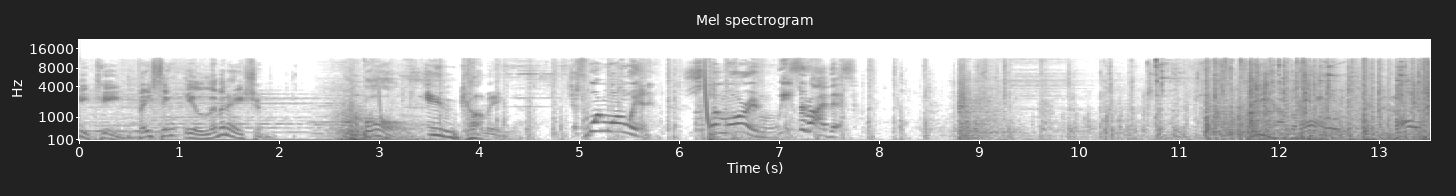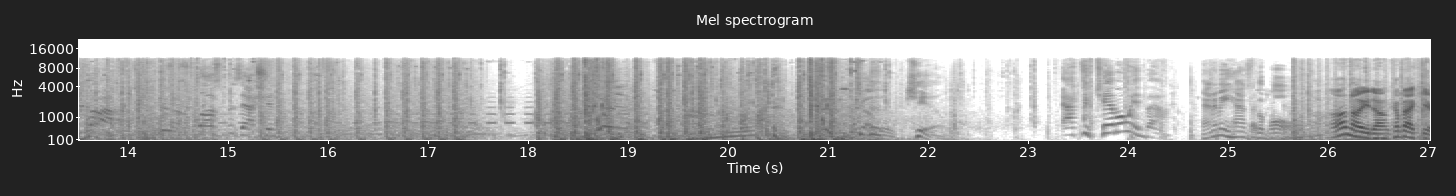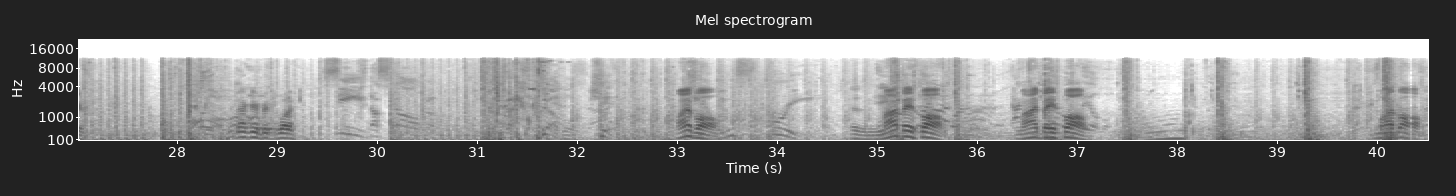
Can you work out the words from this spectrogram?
A team facing elimination. Ball incoming. Just one more win. One more and we survive this. We have the ball. Ball dropped. Lost possession. Double kill. Active camo inbound. Enemy has the ball. Oh, no, you don't. Come back here. Back here, bitch boy. Seize the skull. Double kill. My ball. This is my baseball. My baseball. My ball.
